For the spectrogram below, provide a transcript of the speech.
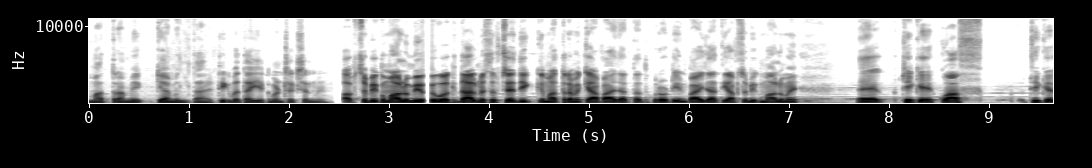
मात्रा में क्या मिलता है, ठीक बताइए कमेंट सेक्शन में। आप सभी को मालूम ही होगा कि दाल में सबसे अधिक मात्रा में क्या पाया जाता है तो प्रोटीन पाई जाती है, आप सभी को मालूम है। ठीक है क्वास ठीक है,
